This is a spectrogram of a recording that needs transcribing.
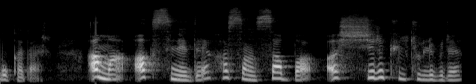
Bu kadar. Ama aksine de Hasan Sabbah aşırı kültürlü biri.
